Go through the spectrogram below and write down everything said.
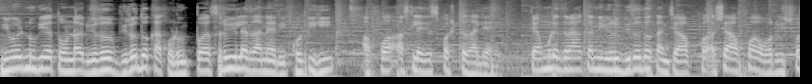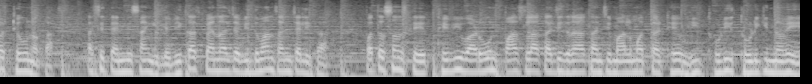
निवडणुकीच्या तोंडावर विरोध विरोधकाकडून पसरविल्या जाणारी खोटी ही अफवा असल्याचे स्पष्ट झाले आहे. त्यामुळे ग्राहकांनी विरो विरोधकांच्या अफवा अशा अफवावर विश्वास ठेवू नका असे त्यांनी सांगितले. विकास पॅनलच्या विद्यमान संचालिका पतसंस्थेत ठेवी वाढवून पाच लाखाची ग्राहकांची मालमत्ता ठेव ही थोडी थोडी की नव्हे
